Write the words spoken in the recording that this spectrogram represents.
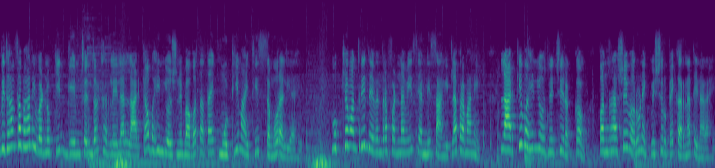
विधानसभा निवडणुकीत गेम चेंजर ठरलेल्या लाडक्या बहीण योजनेबाबत आता एक मोठी माहिती समोर आली आहे. मुख्यमंत्री देवेंद्र फडणवीस यांनी सांगितल्याप्रमाणे लाडकी बहीण योजनेची रक्कम पंधराशे वरून एकवीसशे रुपये करण्यात येणार आहे.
